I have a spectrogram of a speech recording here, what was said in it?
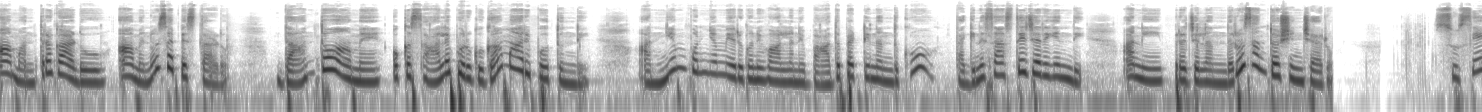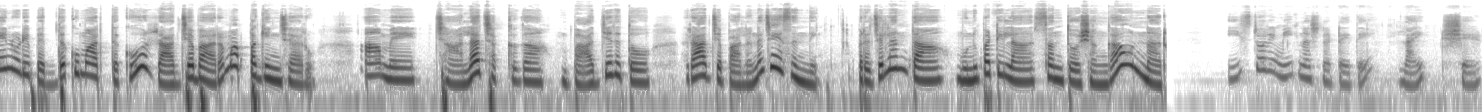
ఆ మంత్రగాడు ఆమెను శపిస్తాడు. దాంతో ఆమె ఒక సాలెపురుగుగా మారిపోతుంది. అన్యం పుణ్యం ఎరుగని వాళ్ళని బాధ పెట్టినందుకు తగిన శాస్తి జరిగింది అని ప్రజలందరూ సంతోషించారు సుసేనుడి పెద్ద కుమార్తెకు రాజ్యభారం అప్పగించారు ఆమె చాలా చక్కగా బాధ్యతతో రాజ్యపాలన చేసింది ప్రజలంతా మునుపటిలా సంతోషంగా ఉన్నారు ఈ స్టోరీ మీకు నచ్చినట్టయితే లైక్ షేర్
